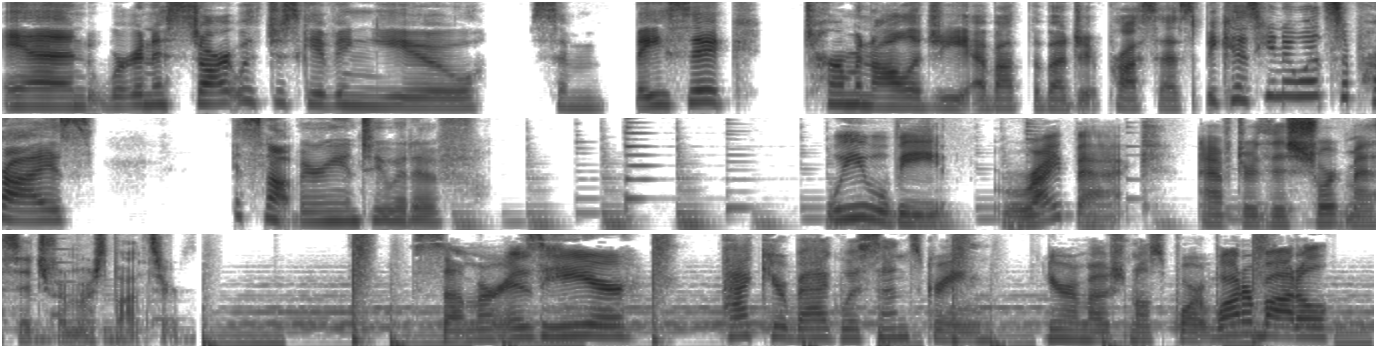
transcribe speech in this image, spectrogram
And we're going to start with just giving you some basic terminology about the budget process because you know what? Surprise, it's not very intuitive. We will be right back after this short message from our sponsor. Summer is here. Pack your bag with sunscreen, your emotional support water bottle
